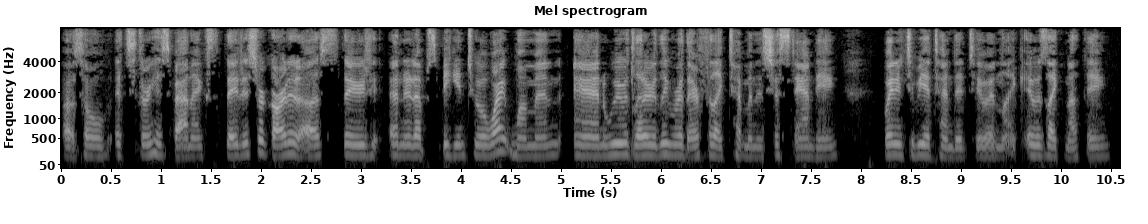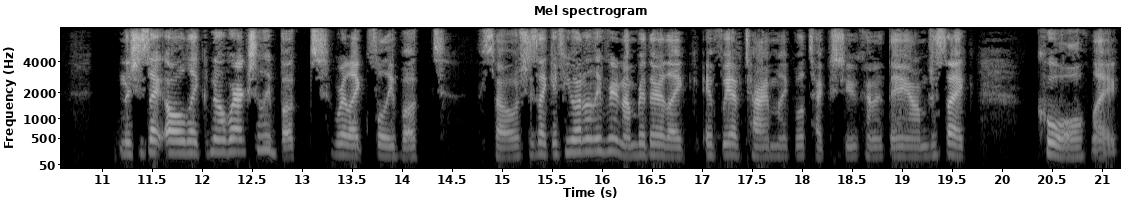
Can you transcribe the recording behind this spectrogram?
Uh, so it's three Hispanics. They disregarded us. They ended up speaking to a white woman, and we were literally were there for like ten minutes just standing, waiting to be attended to, and like it was like nothing. And then she's like, "Oh, like no, we're actually booked. We're like fully booked." So she's like, "If you want to leave your number there, like if we have time, like we'll text you, kind of thing." I'm just like, "Cool." Like,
